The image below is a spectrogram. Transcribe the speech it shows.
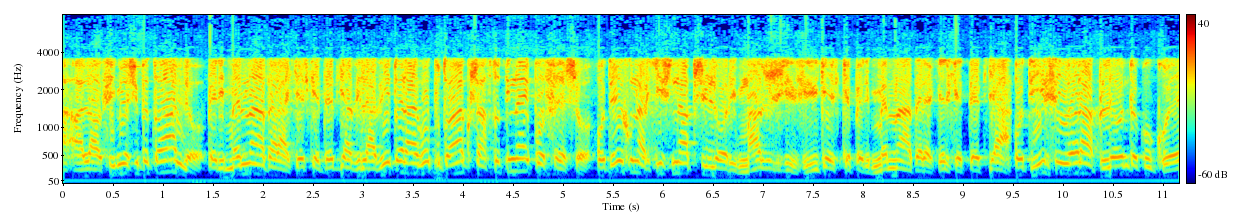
α- αλλά ο Θήμιος είπε το άλλο. Περιμένουν αναταραχές και τέτοια. Δηλαδή τώρα εγώ που το άκουσα αυτό τι να υποθέσω; Ότι έχουν αρχίσει να ψιλοριμάζουν οι συνθήκες και περιμένουν αναταραχές και τέτοια. Ότι ήρθε η ώρα πλέον το κουκουέ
